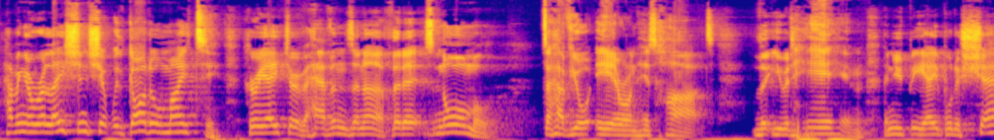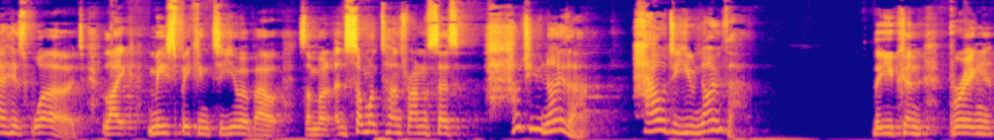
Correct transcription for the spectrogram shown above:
having a relationship with God Almighty, creator of heavens and earth, that it's normal to have your ear on his heart, that you would hear him and you'd be able to share his word. Like me speaking to you about someone, and someone turns around and says, How do you know that? How do you know that? That you can bring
